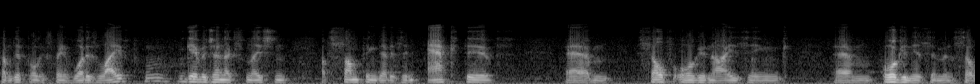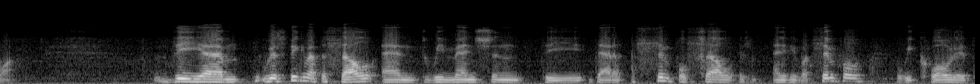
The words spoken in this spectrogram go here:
some difficulty explaining what is life. We gave a general explanation of something that is an active um, self-organizing um, organism and so on. The, um, we were speaking about the cell and we mentioned the, that a, a simple cell is anything but simple. We quoted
